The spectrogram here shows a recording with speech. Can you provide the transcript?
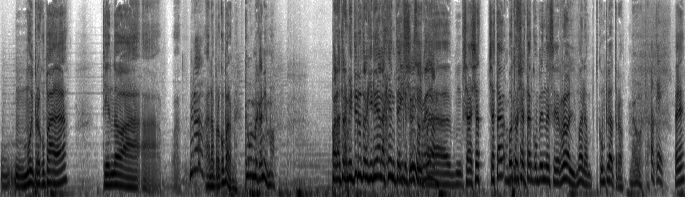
muy preocupada, tiendo a, a- Mirá, a no preocuparme. qué buen mecanismo. Para transmitir tranquilidad a la gente Y que sí, tenés alrededor. para- o sea, ya, ya está, otros ya están cumpliendo ese rol. Bueno, cumple otro. Me gusta. ok. ¿eh?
